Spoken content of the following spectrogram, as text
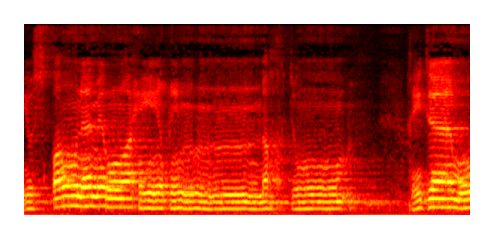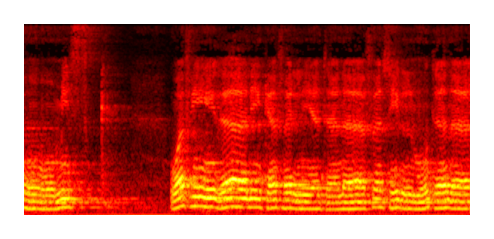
يسقون من رحيق مختوم. ختامه مسك. وفي ذلك فليتنافس المتنافسون.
